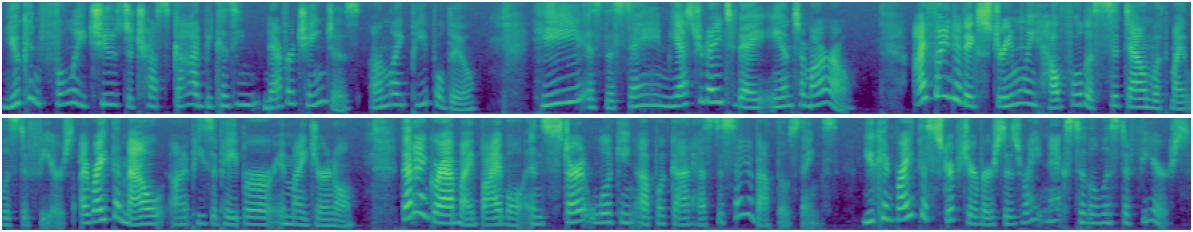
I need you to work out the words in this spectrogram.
You can fully choose to trust God because He never changes, unlike people do. He is the same yesterday, today, and tomorrow. I find it extremely helpful to sit down with my list of fears. I write them out on a piece of paper or in my journal. Then I grab my Bible and start looking up what God has to say about those things. You can write the scripture verses right next to the list of fears.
